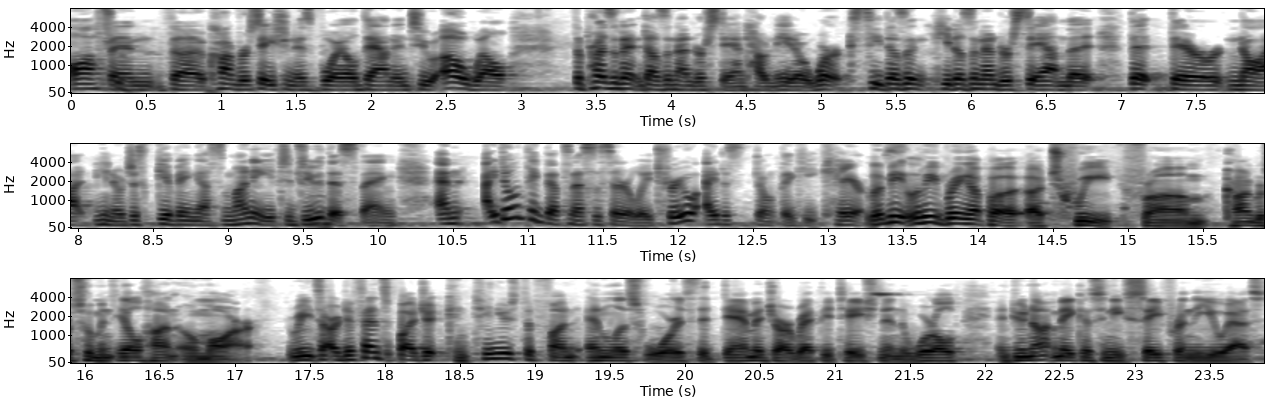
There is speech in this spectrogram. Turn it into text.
often sure. the conversation is boiled down into oh well the president doesn't understand how NATO works. He doesn't he doesn't understand that that they're not, you know, just giving us money to do this thing. And I don't think that's necessarily true. I just don't think he cares. Let me let me bring up a, a tweet from Congresswoman Ilhan Omar. It reads, Our defense budget continues to fund endless wars that damage our reputation in the world and do not make us any safer in the U.S.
